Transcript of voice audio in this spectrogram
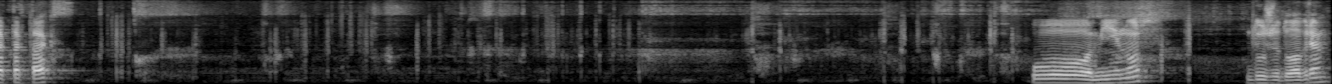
Так, так, так. О, мінус. Дуже добре.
